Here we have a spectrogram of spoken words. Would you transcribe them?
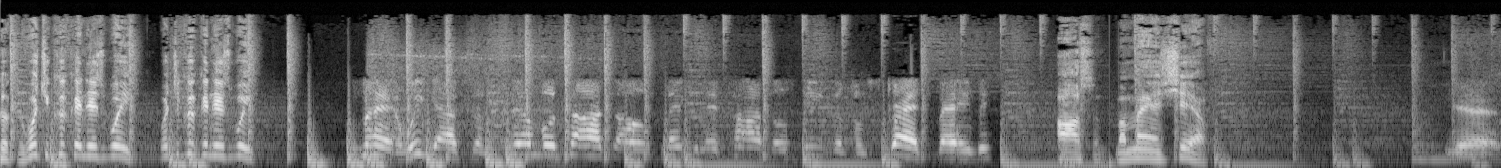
Cooking. What you cooking this week? What you cooking this week? Man, we got some simple tacos, making it taco season from scratch, baby. Awesome. My man Chef. Yes.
